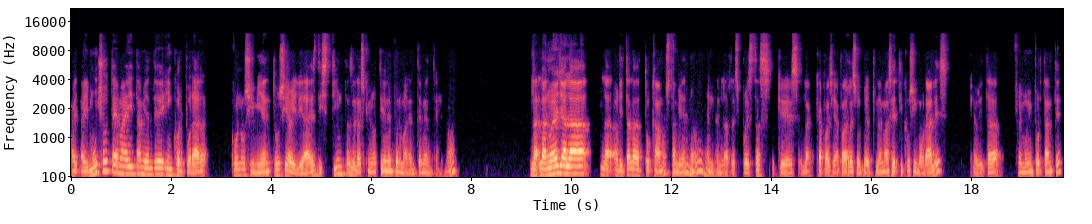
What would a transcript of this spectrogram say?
hay, hay mucho tema ahí también de incorporar conocimientos y habilidades distintas de las que uno tiene permanentemente, ¿no? La, la nueve ya la, la, ahorita la tocamos también, ¿no? En, en, las respuestas, que es la capacidad para resolver problemas éticos y morales, que ahorita fue muy importante.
